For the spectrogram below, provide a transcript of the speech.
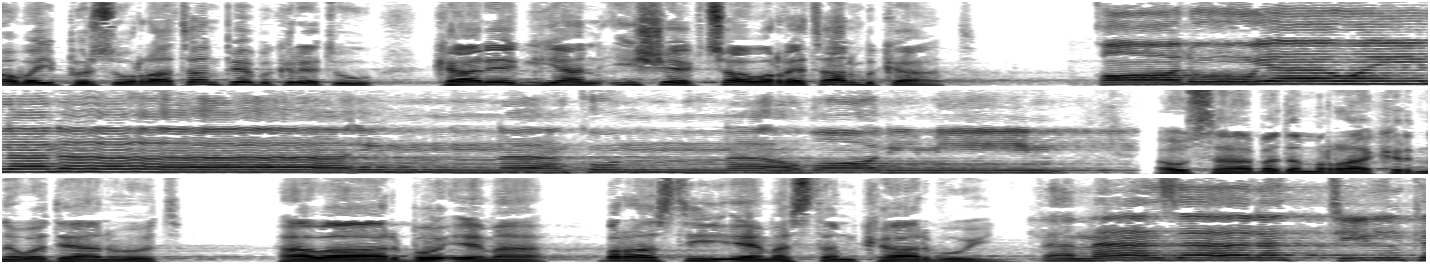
ئەوەی پرس و ڕاتان پێ بکرێت و کارێک یان ئیشێک چاوەڕێتان بکات. قالوا يا ويلنا إنا كنا ظالمين. ئەوسا بەدەم ڕاکردنەوە دەیانوت هاوار بۆ ئێمە بەڕاستی ئێمەستەم کار بووین فما زالت تلك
